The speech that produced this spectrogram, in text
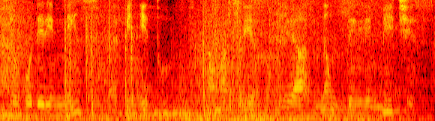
Seu poder imenso é finito. A matriz nuclear não tem limites.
